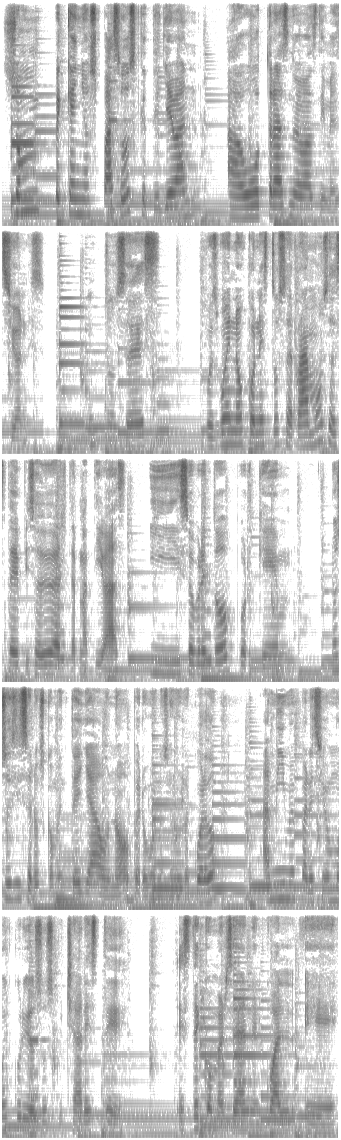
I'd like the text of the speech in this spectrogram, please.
son pequeños pasos que te llevan a otras nuevas dimensiones. Entonces, pues bueno, con esto cerramos este episodio de alternativas y sobre todo porque no sé si se los comenté ya o no, pero bueno, se los recuerdo. A mí me pareció muy curioso escuchar este, este comercial en el cual eh,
